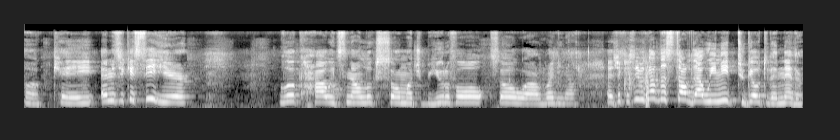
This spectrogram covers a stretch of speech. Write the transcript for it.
Okay. And as you can see here, look how it's now looks so much beautiful. So uh, ready now. As you can see, we got the stuff that we need to go to the nether.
